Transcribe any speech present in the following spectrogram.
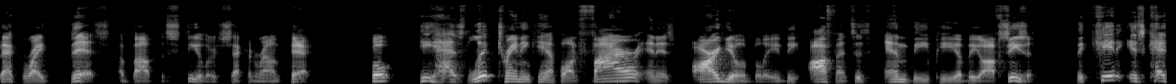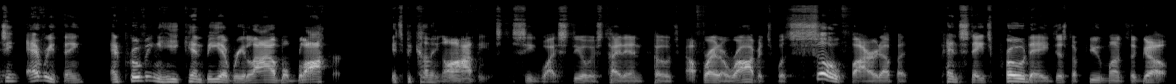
Beck writes this about the Steelers' second round pick. Quote, he has lit training camp on fire and is arguably the offense's MVP of the offseason. The kid is catching everything and proving he can be a reliable blocker. It's becoming obvious to see why Steelers tight end coach Alfredo Roberts was so fired up at Penn State's Pro Day just a few months ago.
